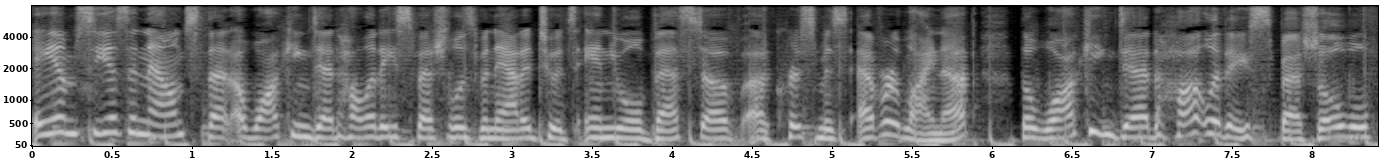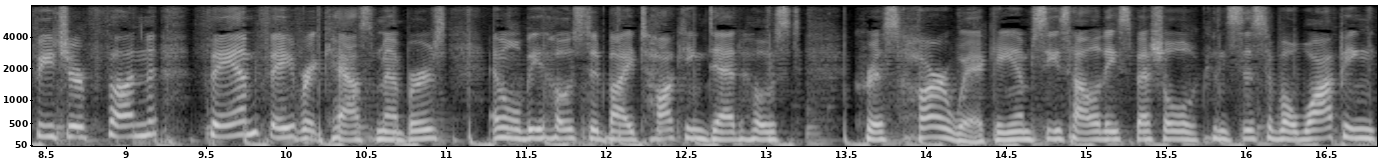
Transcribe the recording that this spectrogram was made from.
AMC has announced that a Walking Dead holiday special has been added to its annual Best of a Christmas Ever lineup. The Walking Dead holiday special will feature fun fan favorite cast members and will be hosted by Talking Dead host Chris Hardwick. AMC's holiday special will consist of a whopping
